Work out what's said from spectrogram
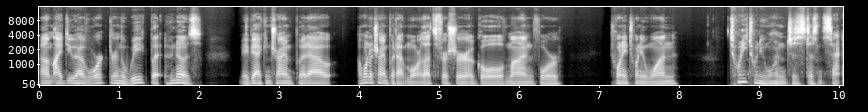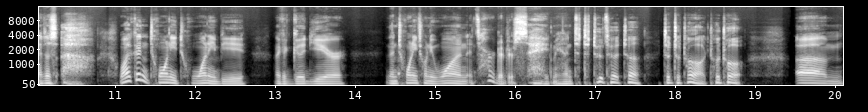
Um, I do have work during the week, but who knows? Maybe I can try and put out, I want to try and put out more. That's for sure a goal of mine for 2021. 2021 just doesn't sound, it just, ugh. why couldn't 2020 be like a good year? And then 2021, it's harder to say, man. Um,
